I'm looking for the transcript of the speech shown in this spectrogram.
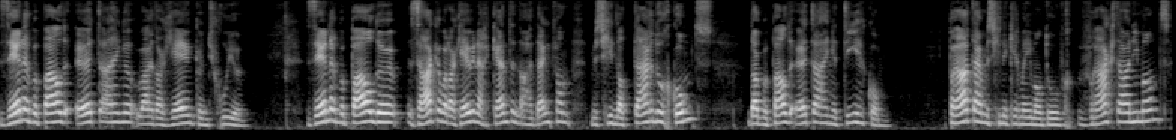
Zijn er bepaalde uitdagingen waar dat jij in kunt groeien? Zijn er bepaalde zaken waar dat jij in herkent en dat je denkt van misschien dat daardoor komt dat ik bepaalde uitdagingen tegenkom? Praat daar misschien een keer met iemand over. Vraag aan iemand.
